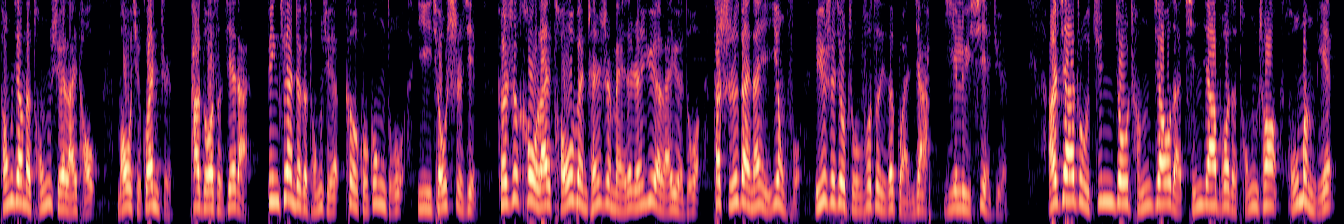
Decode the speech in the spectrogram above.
同乡的同学来投，谋取官职，他多次接待，并劝这个同学刻苦攻读，以求仕进。可是后来投奔陈世美的人越来越多，他实在难以应付，于是就嘱咐自己的管家一律谢绝。而家住均州城郊的秦家坡的同窗胡梦蝶，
